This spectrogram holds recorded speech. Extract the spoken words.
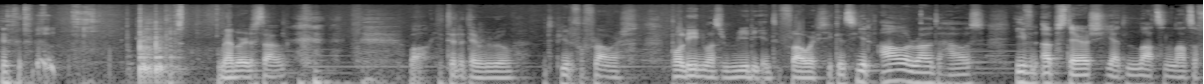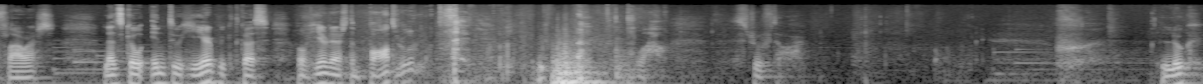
Remember the song? well, utilitarian room with beautiful flowers. Pauline was really into flowers. You can see it all around the house. Even upstairs, she had lots and lots of flowers. Let's go into here because over here there's the bathroom. wow, it's roof door. Look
